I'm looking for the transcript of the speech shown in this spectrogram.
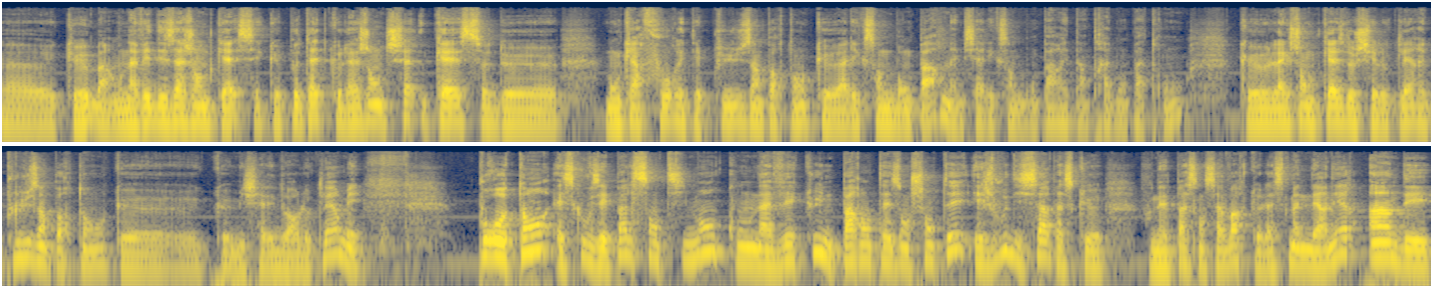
euh, que bah, on avait des agents de caisse et que peut-être que l'agent de caisse de mon Carrefour était plus important que Alexandre Bompard, même si Alexandre Bompard est un très bon patron, que l'agent de caisse de chez Leclerc est plus important que, que Michel-Édouard Leclerc, mais pour autant, est-ce que vous n'avez pas le sentiment qu'on a vécu une parenthèse enchantée? Et je vous dis ça parce que vous n'êtes pas sans savoir que la semaine dernière, un des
